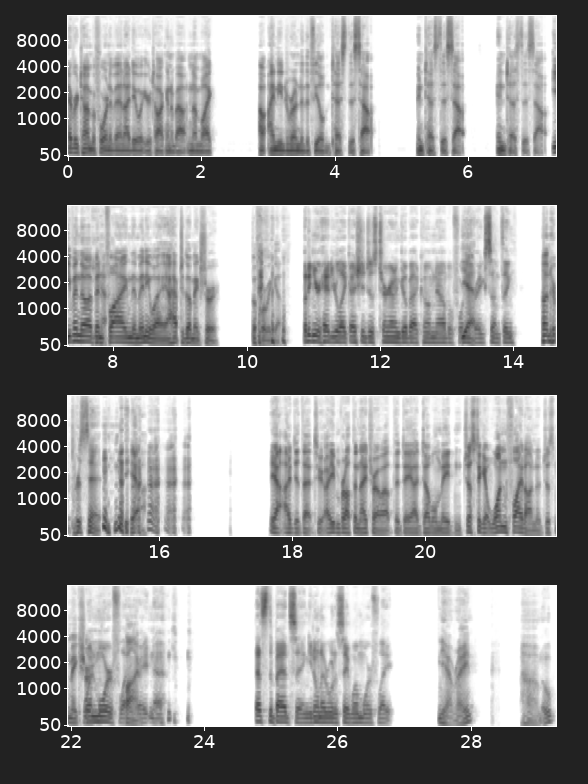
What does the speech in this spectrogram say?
every time before an event, I do what you're talking about, and I'm like, oh, I need to run to the field and test this out, and test this out, and test this out. Even though I've been Yeah. flying them anyway, I have to go make sure before we go. But in your head, you're like, I should just turn around and go back home now before Yeah. I break something. Hundred percent. Yeah. yeah, I did that too. I even brought the nitro out the day I double maiden just to get one flight on to just make sure. one more flight, fine. right? No. That's the bad saying. You don't ever want to say one more flight. Yeah, right. Um, Nope.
